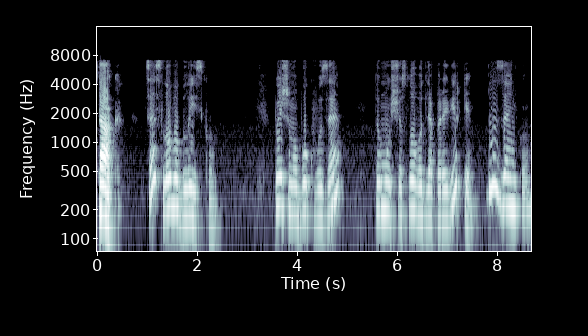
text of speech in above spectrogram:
Так, це слово близько. Пишемо букву З, тому що слово для перевірки близенько.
